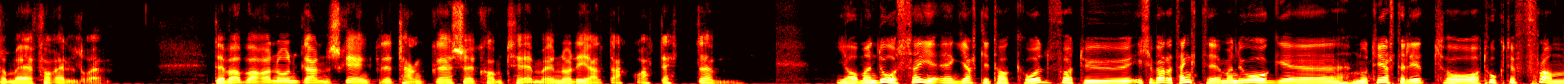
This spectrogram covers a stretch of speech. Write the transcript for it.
som er foreldre. Det var bare noen ganske enkle tanker som kom til meg når det gjaldt akkurat dette. Ja, men da sier jeg hjertelig takk, Odd, for at du ikke bare tenkte, men du òg eh, noterte litt og tok det fram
